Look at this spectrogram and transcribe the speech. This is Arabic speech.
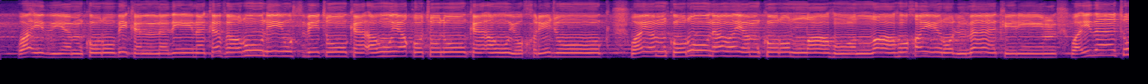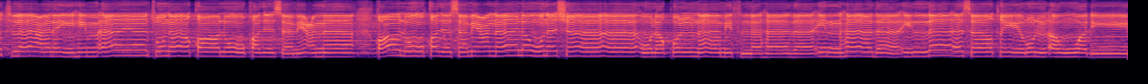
وإذ يمكر بك الذين كفروا ليثبتوك أو يقتلوك أو يخرجوك ويمكرون ويمكر الله والله خير الماكرين وإذا تتلى عليهم آياتنا قالوا قد سمعنا قالوا قد سمعنا لو نشاء لقلنا مثل هذا إن هذا إلا أساطير الأولين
